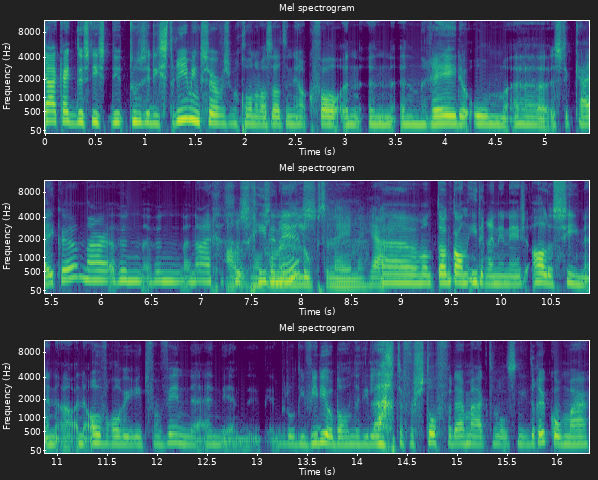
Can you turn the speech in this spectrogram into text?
Ja, kijk, dus die, toen ze die streaming service begonnen, was dat in elk geval een, een, een reden om uh, eens te kijken naar hun, hun, hun eigen alles geschiedenis. de loop te nemen, ja. Uh, want dan kan iedereen ineens alles zien en, en overal weer iets van vinden. En, en, ik bedoel, die videobanden die lagen te verstoffen, daar maakten we ons niet druk om. Maar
